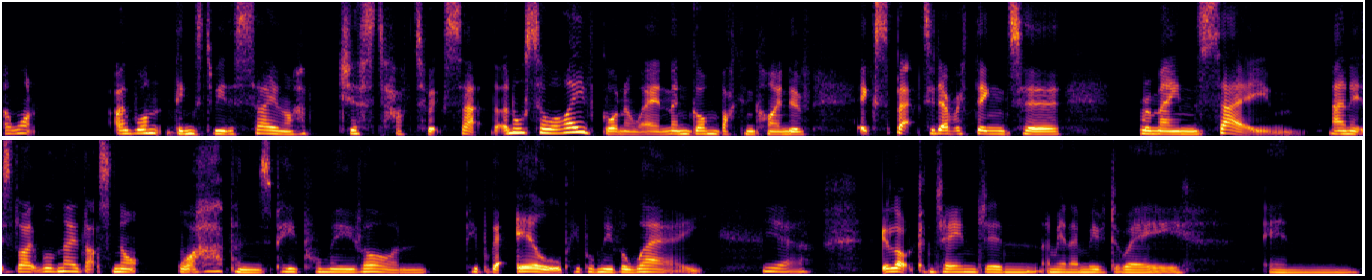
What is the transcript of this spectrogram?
i want i want things to be the same. I have just have to accept that. And also i've gone away and then gone back and kind of expected everything to remain the same. And it's like well no that's not what happens. People move on. People get ill, people move away. Yeah. A lot can change in, I mean, I moved away in,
